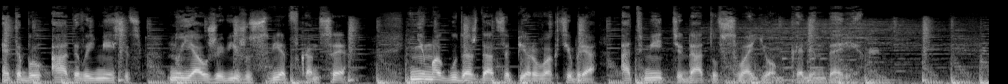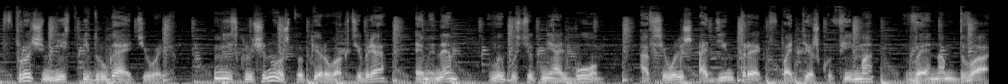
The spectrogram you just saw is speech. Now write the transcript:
«Это был адовый месяц, но я уже вижу свет в конце. Не могу дождаться 1 октября. Отметьте дату в своем календаре». Впрочем, есть и другая теория. Не исключено, что 1 октября Eminem выпустит не альбом, а всего лишь один трек в поддержку фильма «Веном 2»,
